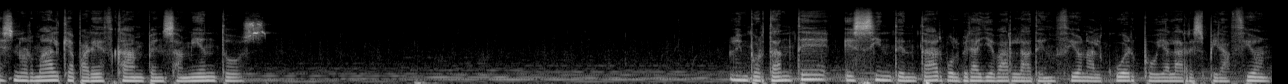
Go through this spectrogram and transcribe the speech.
Es normal que aparezcan pensamientos. Lo importante es intentar volver a llevar la atención al cuerpo y a la respiración.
